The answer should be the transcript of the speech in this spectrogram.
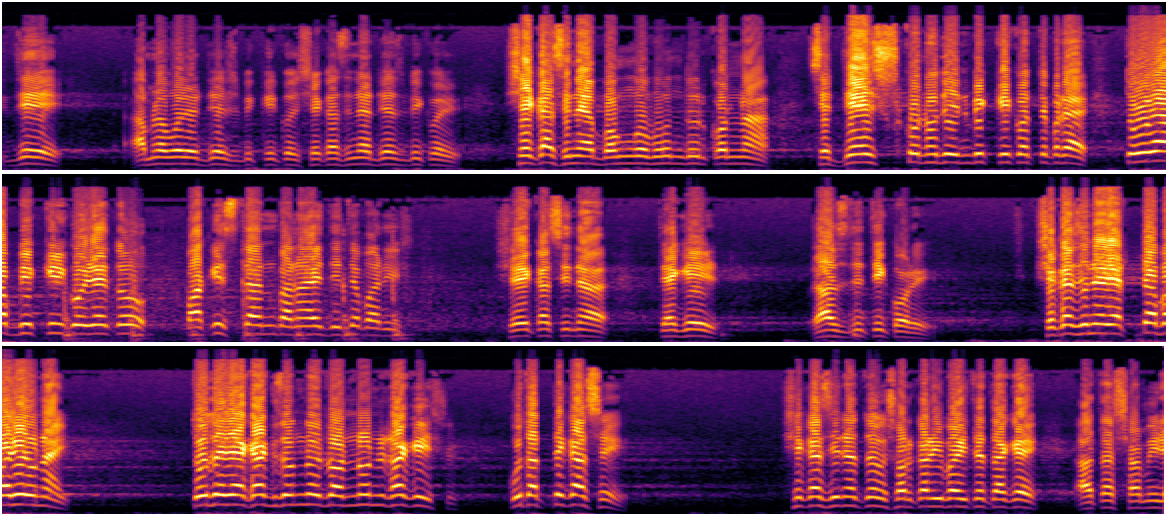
যে, আমরা বলে দেশ বিক্রি করি, শেখ হাসিনা দেশ বিক্রি করি। শেখ হাসিনা বঙ্গবন্ধুর কন্যা, সে দেশ কোনোদিন বিক্রি করতে পারে তোরা বিক্রি করে তো পাকিস্তান বানায় দিতে পারিস। শেখ হাসিনা ত্যাগের রাজনীতি করে। শেখ হাসিনার একটা বাড়িও নাই। তোদের এক একজন লন্ডনে থাকিস, কোথার থেকে আসে? শেখ হাসিনা তো সরকারি বাড়িতে থাকে আর তার স্বামীর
